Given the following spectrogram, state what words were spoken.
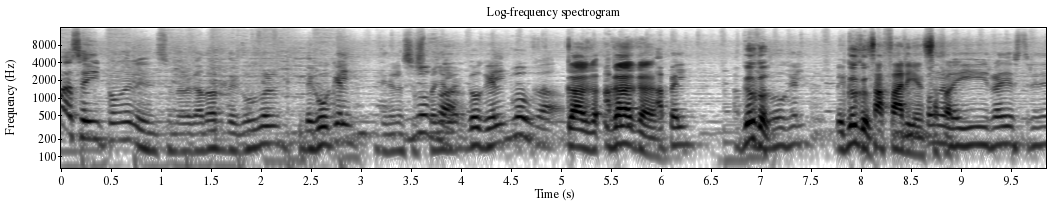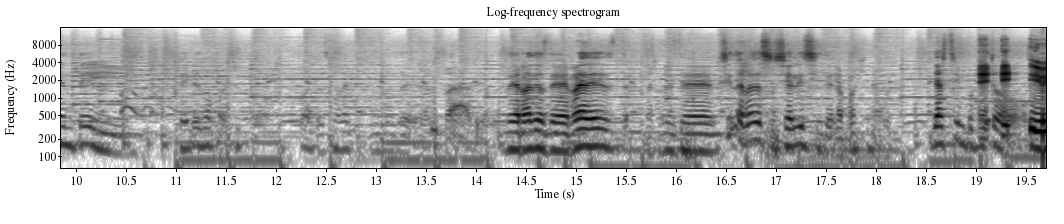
Nada más ahí pónganle en su navegador de Google, de Google, dirán los Google. españoles, Google, Gaga. Apple, Gaga. Apple, Google. Google. De Google. Safari en Pónganle Safari. ahí Radio Estridente y radios, de radios, de redes, de, de- sí, de redes sociales y de la página web. Ya estoy un poquito. Eh, y-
